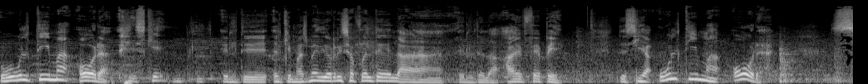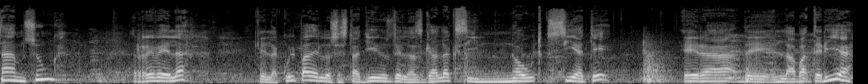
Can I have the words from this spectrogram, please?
última hora. Es que el, el que más me dio risa fue el de, la, el de la AFP. Decía, última hora. Samsung revela que la culpa de los estallidos de las Galaxy Note 7 era de la batería.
